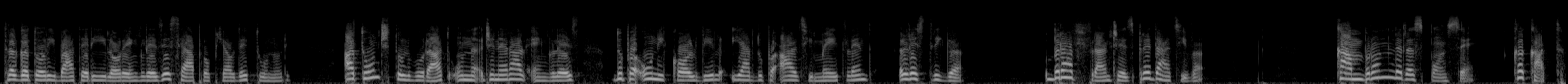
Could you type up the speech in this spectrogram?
Trăgătorii bateriilor engleze se apropiau de tunuri. Atunci, tulburat, un general englez, după unii Colville, iar după alții Maitland, le strigă. Bravi francezi, predați-vă! Cambron le răspunse. Căcat.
